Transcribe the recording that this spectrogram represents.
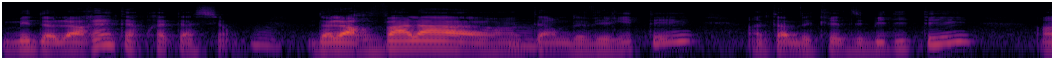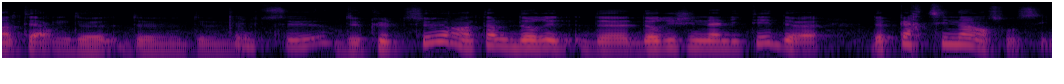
mais de leur interprétation, de leur valeur en termes de vérité, en termes de crédibilité, en termes de, de, de culture. de culture, en termes d'originalité, de, de, pertinence aussi.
